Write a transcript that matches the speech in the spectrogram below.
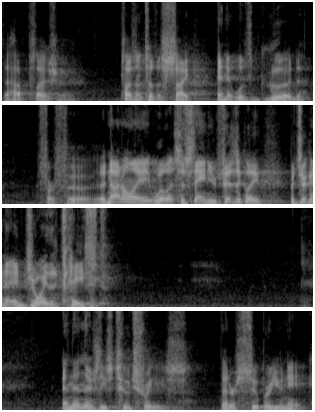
to have pleasure, pleasant to the sight, and it was good for food. Not only will it sustain you physically, but you're going to enjoy the taste And then there's these two trees that are super unique.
